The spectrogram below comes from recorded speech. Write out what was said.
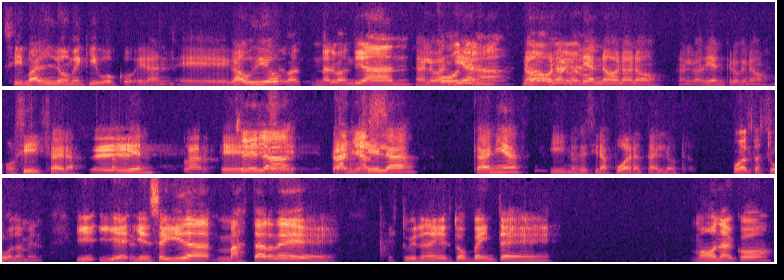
si mal no me equivoco, eran eh, Gaudio, Nalba- Nalbandián, Nalbandián. Coria, No, Gaudio, Nalbandián no, no, no. Nalbandián creo que no. O sí, ya era. Sí. También. Claro. Eh, Chela, Cañas. Chela, Cañas y no sé si era Puerta el otro. Puerta estuvo también. Y, y, y enseguida, más tarde, estuvieron ahí en el top 20 Mónaco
